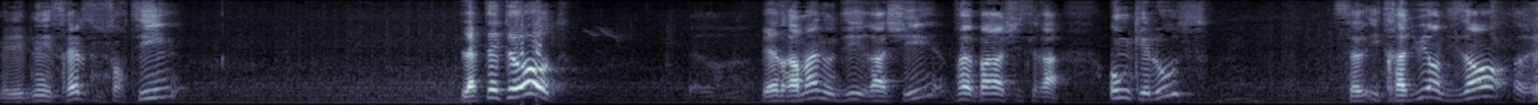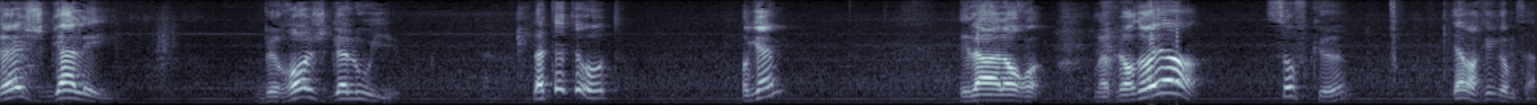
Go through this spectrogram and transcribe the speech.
Mais les Bene Israël sont sortis la tête haute. Beyad Rama nous dit Rashi, enfin pas Rashi, c'est Onkelus, il traduit en disant Resh Galei, La tête haute. Ok? Et là, alors, on a peur de rien. Sauf que, il y a marqué comme ça.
